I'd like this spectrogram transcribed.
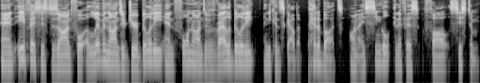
And EFS is designed for 11 nines of durability and 4 nines of availability, and you can scale to petabytes on a single NFS file system.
